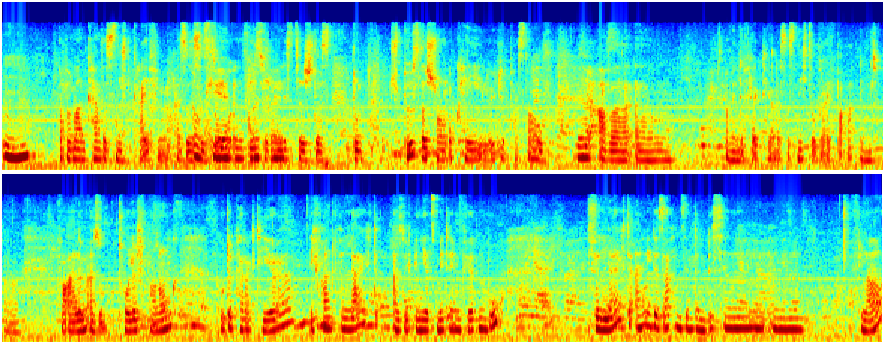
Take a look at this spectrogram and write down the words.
Mhm. Aber man kann das nicht greifen. Also es okay. ist so irgendwie okay. surrealistisch, dass du spürst das schon, okay, Leute, passt auf. Ja. Aber ähm, am Endeffekt, ja, das ist nicht so greifbar. Und äh, vor allem, also tolle Spannung, gute Charaktere. Ich fand vielleicht, also ich bin jetzt mit im vierten Buch, vielleicht einige Sachen sind ein bisschen mh, mm, flach.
